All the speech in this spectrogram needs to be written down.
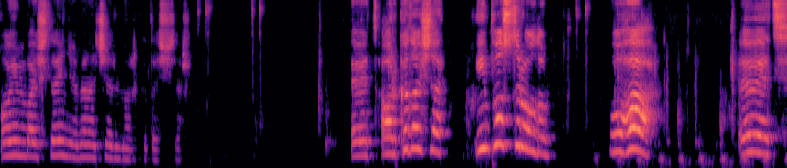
Oyun başlayınca ben açarım arkadaşlar. Evet arkadaşlar imposter oldum. Oha. Evet.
